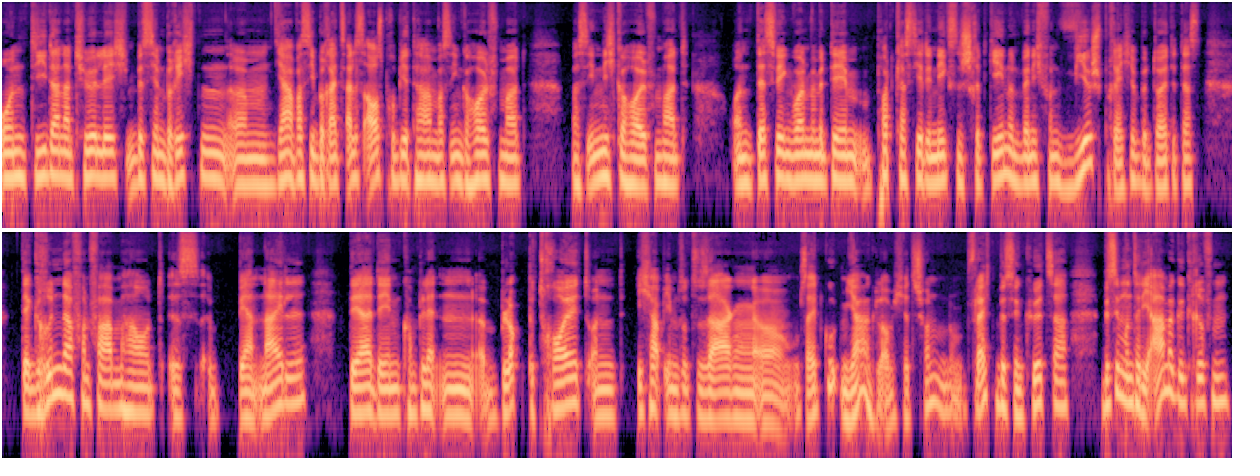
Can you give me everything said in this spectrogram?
und die dann natürlich ein bisschen berichten, ähm, ja, was sie bereits alles ausprobiert haben, was ihnen geholfen hat, was ihnen nicht geholfen hat. Und deswegen wollen wir mit dem Podcast hier den nächsten Schritt gehen. Und wenn ich von wir spreche, bedeutet das, der Gründer von Farbenhaut ist Bernd Neidl, der den kompletten äh, Blog betreut und ich habe ihm sozusagen äh, seit gutem Jahr, glaube ich jetzt schon, vielleicht ein bisschen kürzer, ein bisschen unter die Arme gegriffen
